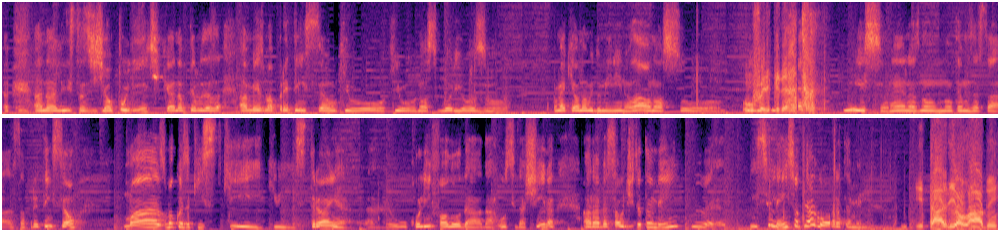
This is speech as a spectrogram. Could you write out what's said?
analistas de geopolítica, não temos essa, a mesma pretensão que o, que o nosso glorioso. Como é que é o nome do menino lá? O nosso. O Felipe Neto. Isso, né? Nós não, não temos essa, essa pretensão. Mas uma coisa que, que, que estranha, é, o Colin falou da, da Rússia e da China, a Arábia Saudita também é, em silêncio até agora também. E tá ali ao lado, hein?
